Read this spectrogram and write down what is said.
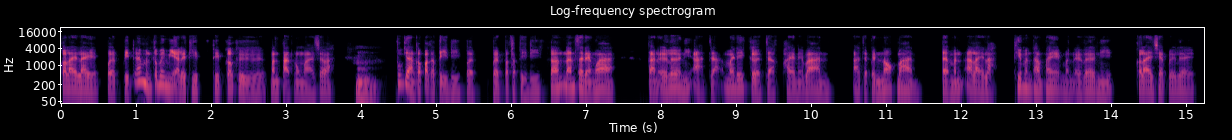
ก็ไล่ไล่เปิดปิดเอ้ยมันก็ไม่มีอะไร trip trip ก็คือมันตัดลงมาใช่ป่ะอืมทุกอย่างก็ปกติดี เปิดเปิดปกติดีก็นั้นแสดงว่าการ error นี้อาจจะไม่ได้เกิดจากภายในบ้าน อาจจะเป็นนอกบ้าน แต่มันอะไรล่ะ ที่มันทำให้มัน error นี้ก็ไล่เช็คเรื่อยๆ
